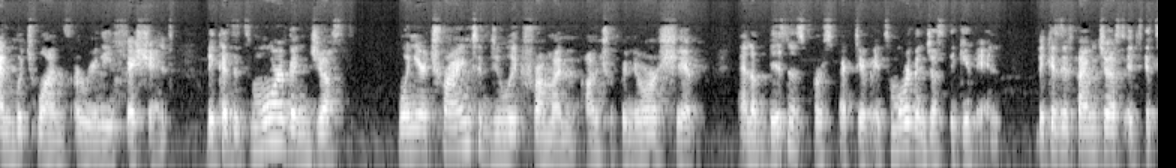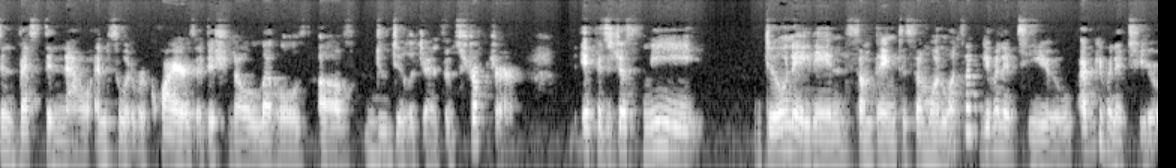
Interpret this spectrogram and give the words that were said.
and which ones are really efficient. Because it's more than just when you're trying to do it from an entrepreneurship and a business perspective, it's more than just the giving. Because if I'm just, it's, it's investing now. And so it requires additional levels of due diligence and structure. If it's just me donating something to someone, once I've given it to you, I've given it to you.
